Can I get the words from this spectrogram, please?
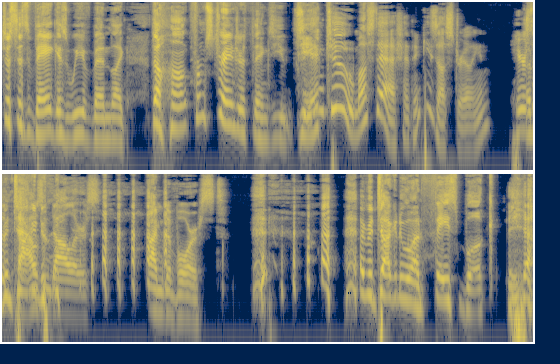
just as vague as we've been. Like the hunk from Stranger Things. You dick. two, mustache. I think he's Australian. Here's a been talking to- thousand dollars. I'm divorced. I've been talking to him on Facebook. Yeah,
